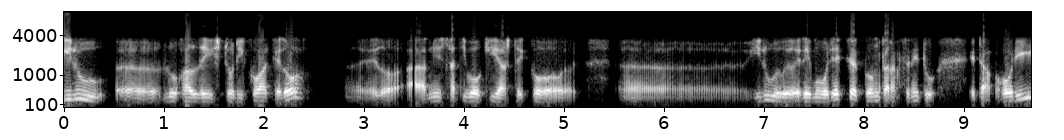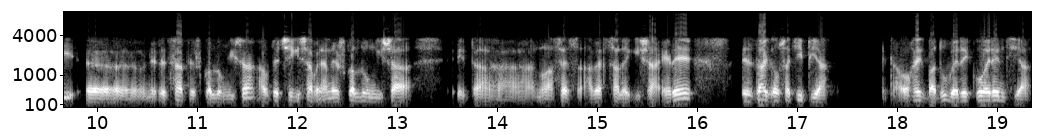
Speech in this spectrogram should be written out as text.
hiru uh, lurralde historikoak edo, edo administratiboki hasteko uh, hiru ere horiek kontar hartzen ditu. Eta hori, uh, niretzat Euskaldun gisa, haute gisa, beran Euskaldun gisa eta nolazez abertzale gisa ere, ez da gauzatipia eta horrek badu bere koherentzia.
